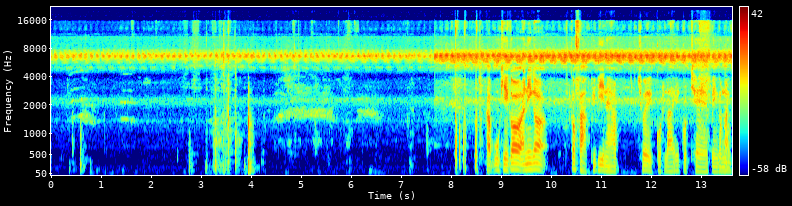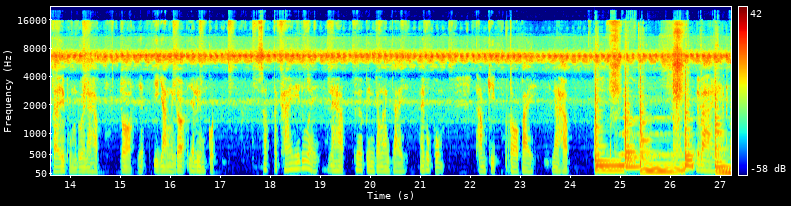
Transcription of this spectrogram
ครับโอเคก็อันนี้ก็ ก็ฝากพี่ๆนะครับ ช่วยกดไลค์กดแชร์เป็นกำลังใจให้ผมด้วยนะครับ ก็อีกอย่างหนึ่งก็อย่าลืมกดซับตะไคร้ให้ด้วยนะครับ เพื่อเป็นกำลังใจให้พวกผมทำคลิปต่อไปนะครับบ๊ายบาย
